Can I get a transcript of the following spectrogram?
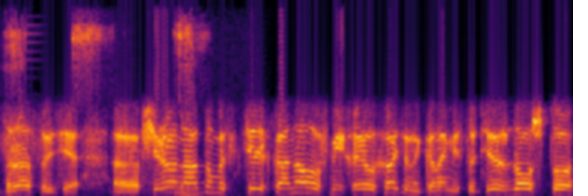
Здравствуйте. Э, вчера на одном из телеканалов Михаил Хатин, экономист, утверждал, что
